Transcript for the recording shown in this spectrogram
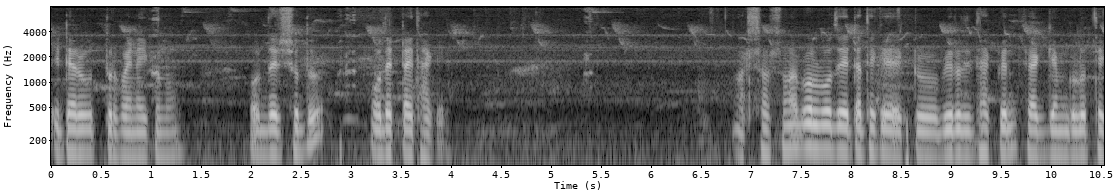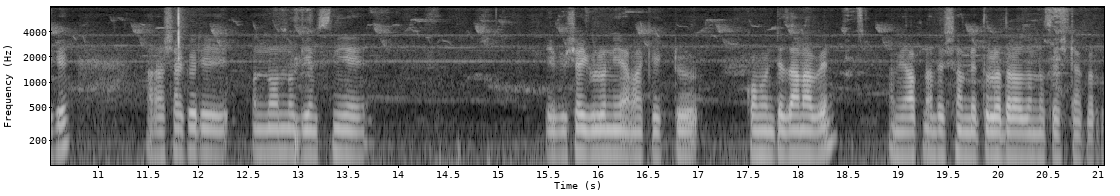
এটারও উত্তর পাই নাই কোনো। ওদের শুধু ওদেরটাই থাকে। আর সবসময় বলব যে এটা থেকে একটু বিরতি থাকবেন ফ্যাক গেমগুলোর থেকে। আর আশা করি অন্য অন্য গেমস নিয়ে এই বিষয়গুলো নিয়ে আমাকে একটু কমেন্টে জানাবেন। আমি আপনাদের সামনে তুলে ধরার জন্য চেষ্টা করব।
